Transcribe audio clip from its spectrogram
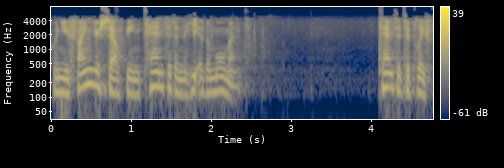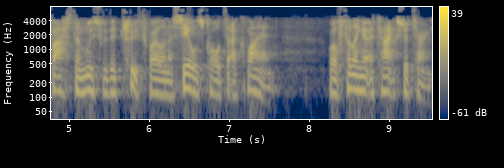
When you find yourself being tempted in the heat of the moment, tempted to play fast and loose with the truth while on a sales call to a client, while filling out a tax return,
